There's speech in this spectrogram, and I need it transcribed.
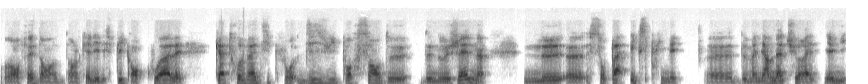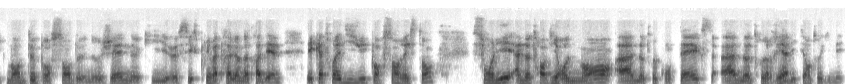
en fait, dans, lequel il explique en quoi les 98% de, de, nos gènes ne euh, sont pas exprimés de manière naturelle. Il y a uniquement 2% de nos gènes qui s'expriment à travers notre ADN. Les 98% restants sont liés à notre environnement, à notre contexte, à notre réalité, entre guillemets.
